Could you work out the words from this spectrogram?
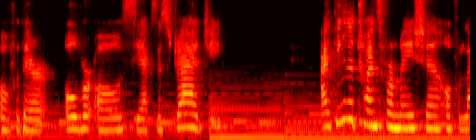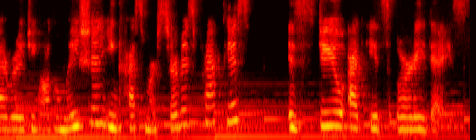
of their overall CX strategy. I think the transformation of leveraging automation in customer service practice is still at its early days.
